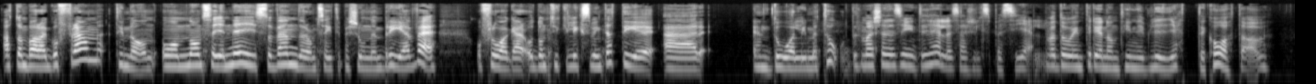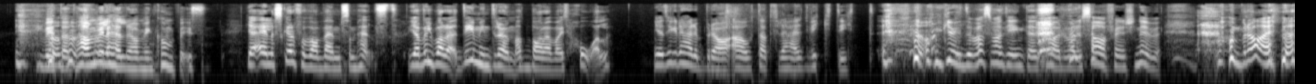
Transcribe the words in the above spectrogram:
Att de bara går fram till någon och om någon säger nej så vänder de sig till personen bredvid och frågar och de tycker liksom inte att det är en dålig metod. Man känner sig ju inte heller särskilt speciell. Vadå, är inte det någonting ni blir jättekåta av? Vet att han ville hellre ha min kompis. Jag älskar att få vara vem som helst. Jag vill bara, det är min dröm att bara vara ett hål. Jag tycker det här är bra outat för det här är ett viktigt... Åh gud, det var som att jag inte ens hörde vad du sa förrän nu. Vad bra Ellen!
